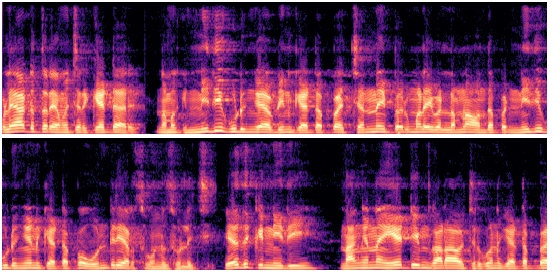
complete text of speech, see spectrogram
விளையாட்டுத்துறை அமைச்சர் கேட்டார் நமக்கு நிதி கொடுங்க அப்படின்னு கேட்டப்ப சென்னை பெருமலை வெள்ளம்லாம் வந்தப்ப நிதி கொடுங்கன்னு கேட்டப்ப ஒன்றிய அரசு ஒன்று சொல்லிச்சு. எதுக்கு நிதி? நாங்கள் என்ன ஏடிஎம் கார்டாக வச்சிருக்கோம்னு கேட்டப்ப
